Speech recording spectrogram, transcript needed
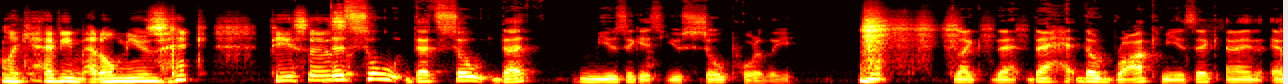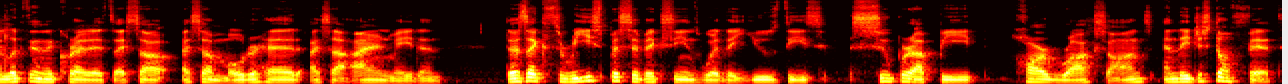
like heavy metal music pieces. That's so. That's so. That music is used so poorly. like the the the rock music, and I, I looked in the credits. I saw I saw Motorhead. I saw Iron Maiden. There's like three specific scenes where they use these super upbeat hard rock songs, and they just don't fit.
